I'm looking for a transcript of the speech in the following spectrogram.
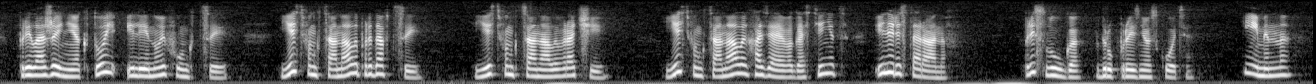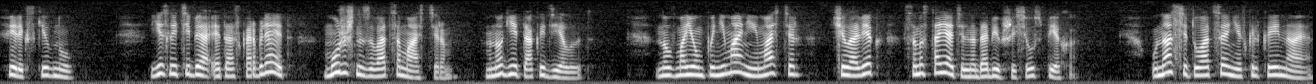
– приложение к той или иной функции. Есть функционалы-продавцы, есть функционалы-врачи, есть функционалы хозяева гостиниц или ресторанов. «Прислуга», – вдруг произнес Котя. «Именно», – Феликс кивнул. «Если тебя это оскорбляет, можешь называться мастером. Многие так и делают. Но в моем понимании мастер – человек, самостоятельно добившийся успеха. У нас ситуация несколько иная.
